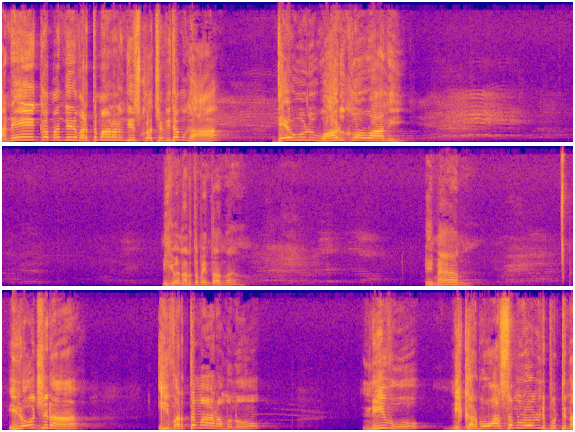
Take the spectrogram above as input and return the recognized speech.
అనేక మందిని వర్తమానాన్ని తీసుకొచ్చే విధముగా దేవుడు వాడుకోవాలి. మీకు ఏమైనా అర్థమైందా ఏమాన్ ఈ రోజున ఈ వర్తమానమును నీవు నీ గర్భవాసంలో నుండి పుట్టిన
